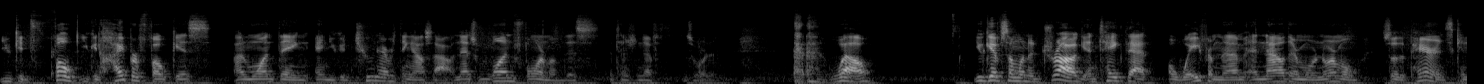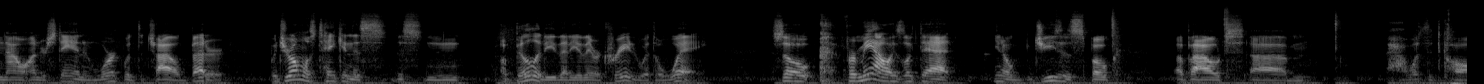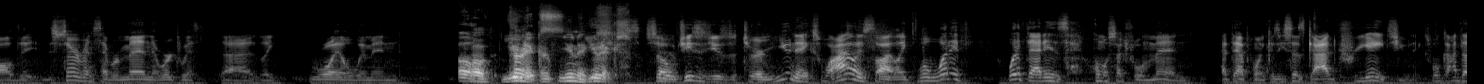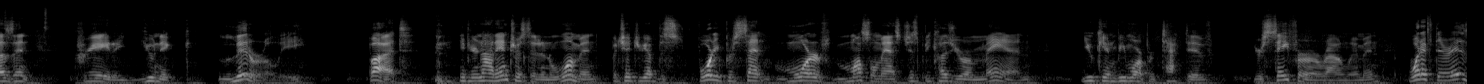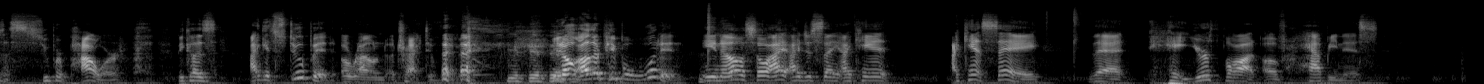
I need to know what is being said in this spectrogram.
you can fo- you can hyper focus on one thing and you can tune everything else out, and that's one form of this attention deficit disorder. well, you give someone a drug and take that away from them and now they're more normal so the parents can now understand and work with the child better. But you're almost taking this this ability that they were created with away. So for me i always looked at you know jesus spoke about um, ah, what's it called? The, the servants that were men that worked with uh, like royal women Oh, kind of- eunuchs. uh, eunuchs. Eunuchs. so Jesus uses the term eunuchs. Well, I always thought like, well, what if what if that is homosexual men at that point? Because he says God creates eunuchs. Well, God doesn't create a eunuch literally, but if you're not interested in a woman, but yet you have this 40% more muscle mass just because you're a man, you can be more protective. You're safer around women. What if there is a superpower? Because I get stupid around attractive women. you know, other people wouldn't. You know, so I, I just say I can't I can't say that hey, your thought of happiness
